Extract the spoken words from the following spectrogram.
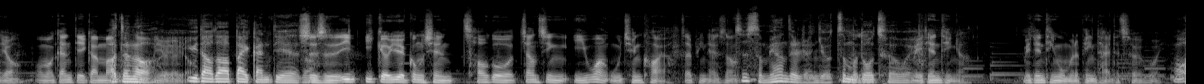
有，我们干爹干妈、哦、真的、哦、有有有，遇到都要拜干爹的，是是一一个月贡献超过将近一万五千块啊，在平台上，这是什么样的人有这么多车位？每天停啊，每天停我们的平台的车位，哦，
